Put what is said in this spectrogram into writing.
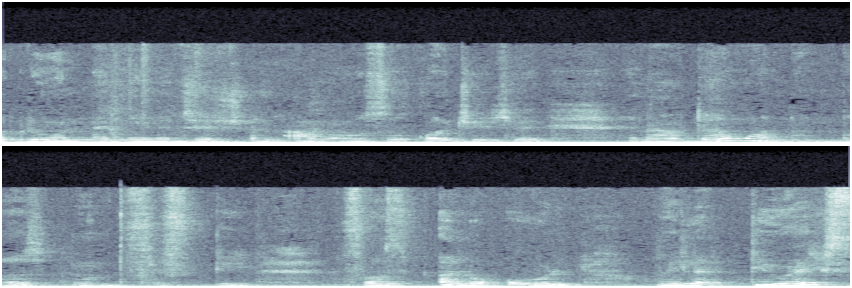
everyone, my name is Yashan. I'm also called JJ. And after one numbers 1 to 50, first and all, we like to TX,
